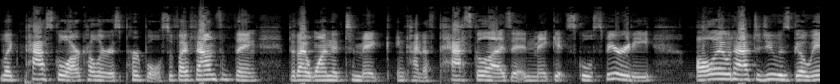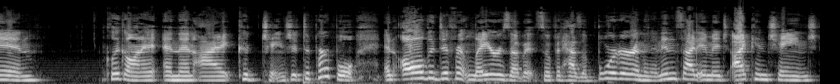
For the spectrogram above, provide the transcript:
like Paschal, our color is purple. So if I found something that I wanted to make and kind of Pascalize it and make it school spirity, all I would have to do is go in click on it and then I could change it to purple and all the different layers of it. So if it has a border and then an inside image, I can change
